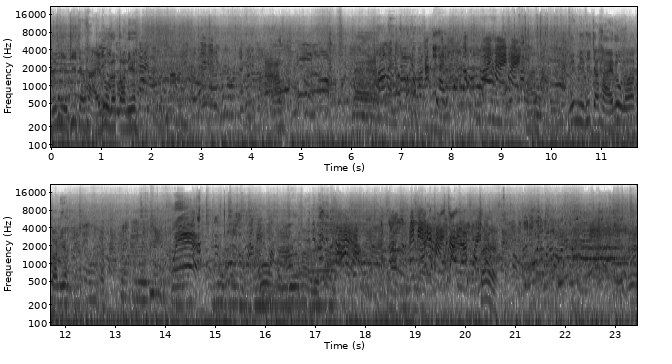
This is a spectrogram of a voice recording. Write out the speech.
ไม่มีที่จะถ่ายรูปแล้วตอนนี้ ม่มีที่จะถ่ายรูปแล้วตอนนี้โอ้มันเยอะมากเลยใช่เอ๊ะ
